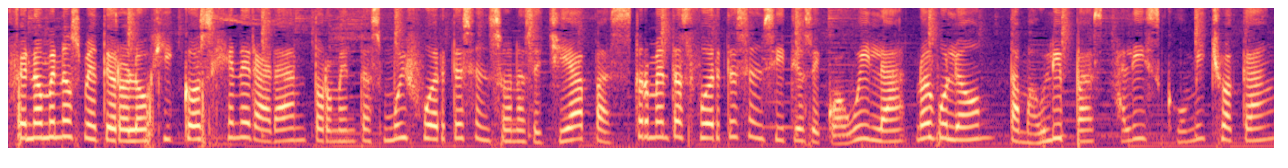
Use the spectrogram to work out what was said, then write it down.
Fenómenos meteorológicos generarán tormentas muy fuertes en zonas de Chiapas, tormentas fuertes en sitios de Coahuila, Nuevo León, Tamaulipas, Jalisco, Michoacán,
